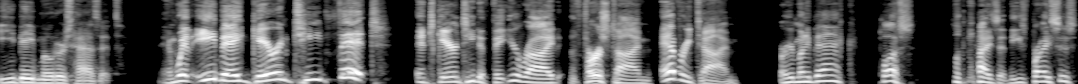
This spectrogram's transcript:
eBay Motors has it. And with eBay Guaranteed Fit, it's guaranteed to fit your ride the first time, every time, or your money back. Plus, look, guys, at these prices,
